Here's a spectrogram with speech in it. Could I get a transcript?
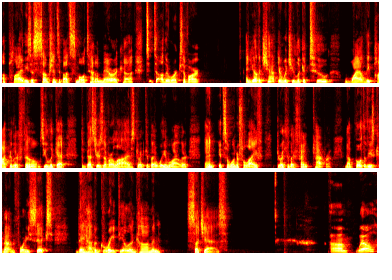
apply these assumptions about small town America to, to other works of art. And you have a chapter in which you look at two wildly popular films. You look at The Best Years of Our Lives, directed by William Wyler, and It's a Wonderful Life, directed by Frank Capra. Now, both of these come out in 46. They have a great deal in common such as? Um, well,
